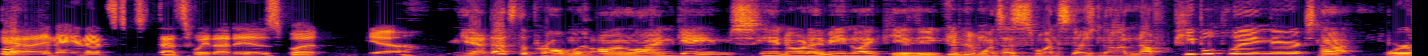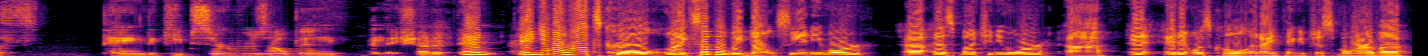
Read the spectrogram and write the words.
But- yeah, and and that's that's the way that is. But yeah, Yeah, that's the problem with online games. You know what I mean? Like you, you Mhm. once once there's not enough people playing there, it's not worth paying to keep servers open, and they shut it. And, and you know it's cool, like something we don't see anymore uh, as much anymore. Uh, and, and it was cool, and I think it's just more of a,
